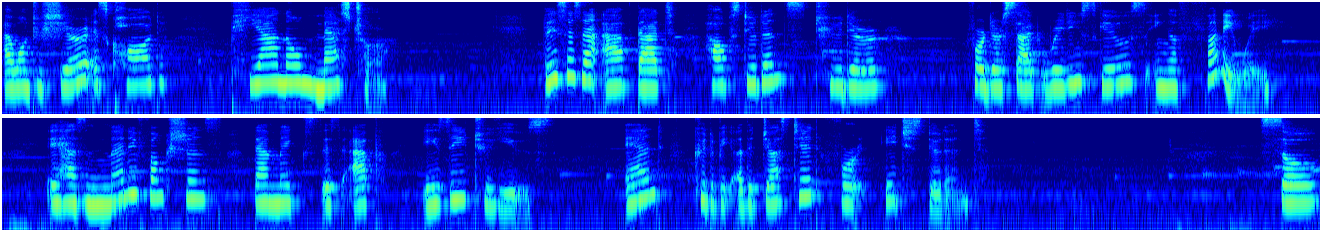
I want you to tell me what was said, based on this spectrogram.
I want to share is called Piano Maestro. This is an app that helps students to their for their sight reading skills in a funny way. It has many functions that makes this app easy to use and could be adjusted for each student. So,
